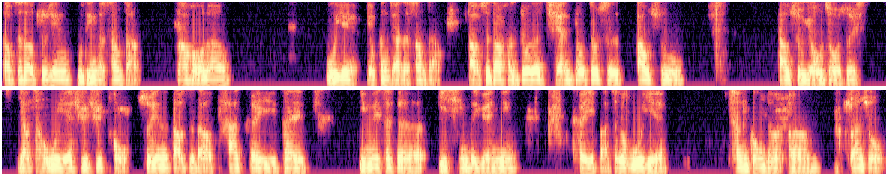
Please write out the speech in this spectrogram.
导致到租金不停的上涨，然后呢，物业又更加的上涨，导致到很多的钱都都是到处到处游走，所以要找物业去去投，所以呢，导致到他可以在因为这个疫情的原因，可以把这个物业成功的呃转手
